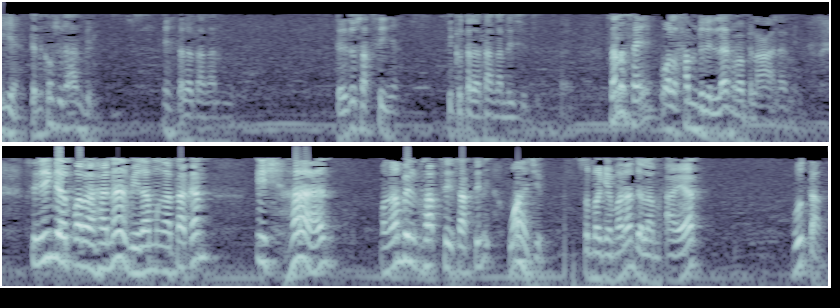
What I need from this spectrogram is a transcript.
Iya, dan kau sudah ambil. Ini tanda tanganmu. Dan itu saksinya. Ikut tanda tangan di situ. Selesai. Walhamdulillah Rabbil Alamin. Sehingga para Hanabila mengatakan ishad mengambil saksi-saksi ini wajib. Sebagaimana dalam ayat hutang.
